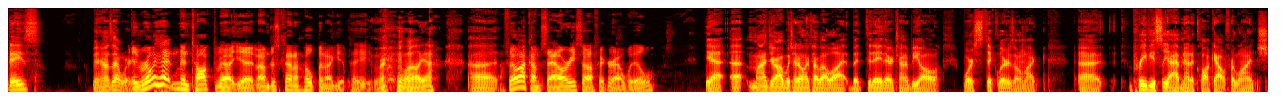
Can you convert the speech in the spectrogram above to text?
days? I mean, how's that work? It really hadn't been talked about yet, and I'm just kind of hoping I get paid. well, yeah. Uh, I feel like I'm salary, so I figure I will. Yeah. Uh, my job, which I don't like to talk about a lot, but today they're trying to be all more sticklers on like. Uh, previously, I haven't had to clock out for lunch,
